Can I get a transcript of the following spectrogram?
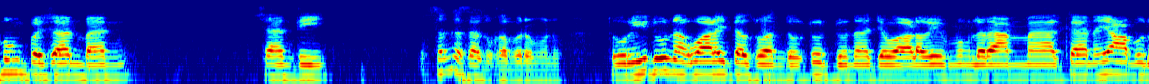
مونږ په شان باندې شانتی څنګه تاسو خبره مونږ تريدون غواړی تاسو اند سو دنا جواړوي مونږ لره ما کان يعبد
